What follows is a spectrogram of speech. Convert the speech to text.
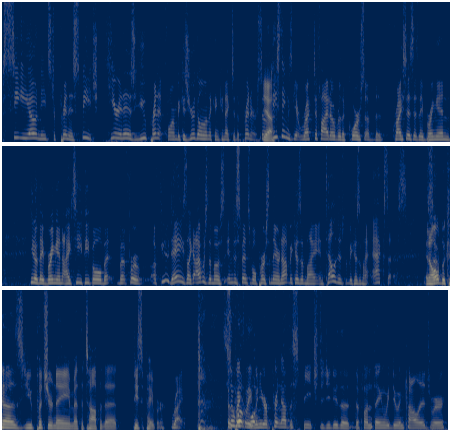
CEO needs to print his speech. Here it is. You print it for him because you're the only one that can connect to the printer. So Yeah. these things get rectified over the course of the crisis as they bring in. You know, they bring in IT people, but but for a few days, like I was the most indispensable person there, not because of my intelligence, but because of my access. And So- all because you put your name at the top of that piece of paper. Right. So, So what- quickly, what- when you were printing out the speech, did you do the the fun thing we do in college where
